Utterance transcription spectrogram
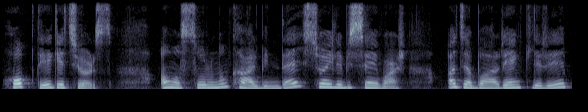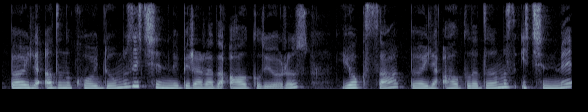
Hop diye geçiyoruz. Ama sorunun kalbinde şöyle bir şey var. Acaba renkleri böyle adını koyduğumuz için mi bir arada algılıyoruz? Yoksa böyle algıladığımız için mi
